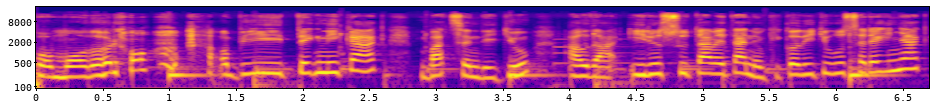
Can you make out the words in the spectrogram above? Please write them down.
pomodoro bi teknikak batzen ditu. Hau da, iru zutabetan eukiko ditugu zereginak,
